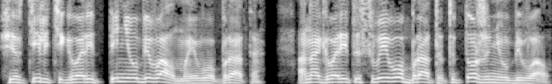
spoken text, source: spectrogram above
Фертилити говорит, ты не убивал моего брата. Она говорит, и своего брата ты тоже не убивал.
